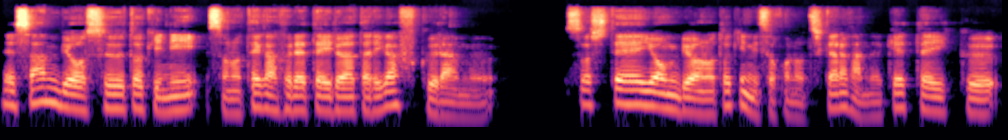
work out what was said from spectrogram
で、3秒吸うときにその手が触れているあたりが膨らむ。そして4秒の時にそこの力が抜けていく。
